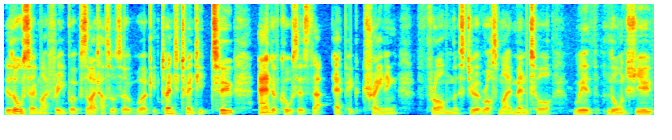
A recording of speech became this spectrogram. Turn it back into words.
There's also my free book, Side Hustles at Work in 2022. And of course, there's that epic training from Stuart Ross, my mentor with Launch You.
